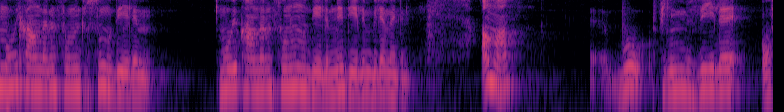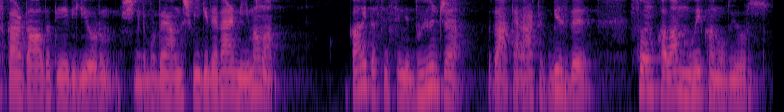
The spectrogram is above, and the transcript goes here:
Mohikanların sonuncusu mu diyelim? Mohikanların sonu mu diyelim? Ne diyelim bilemedim. Ama e, bu film müziğiyle Oscar da aldı diye biliyorum. Şimdi burada yanlış bilgi de vermeyeyim ama Gayda sesini duyunca zaten artık biz de son kalan Mohikan oluyoruz.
